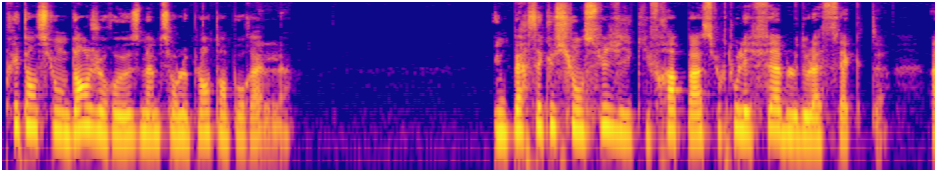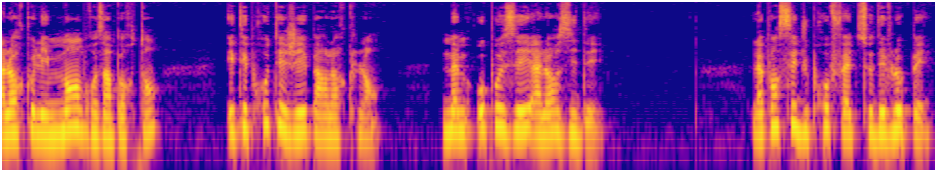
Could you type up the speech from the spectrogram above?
prétention dangereuse même sur le plan temporel. Une persécution suivie qui frappa surtout les faibles de la secte, alors que les membres importants étaient protégés par leur clan, même opposés à leurs idées. La pensée du prophète se développait,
